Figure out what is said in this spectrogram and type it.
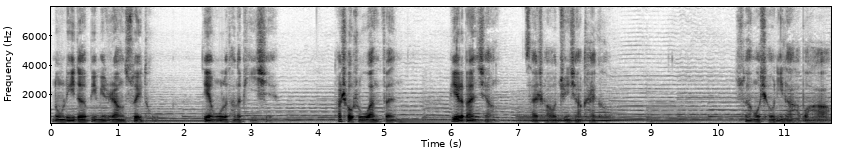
努力地避免让碎土玷污了他的皮鞋。他踌躇万分，憋了半晌，才朝君夏开口：“算我求你了，好不好？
